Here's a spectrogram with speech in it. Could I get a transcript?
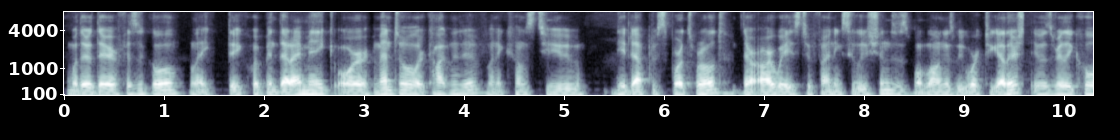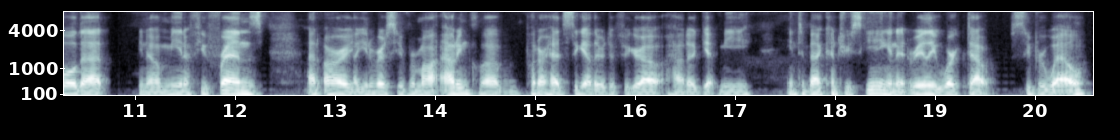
whether they're physical like the equipment that i make or mental or cognitive when it comes to the adaptive sports world. There are ways to finding solutions as long as we work together. It was really cool that you know me and a few friends at our university of vermont outing club put our heads together to figure out how to get me into backcountry skiing and it really worked out super well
